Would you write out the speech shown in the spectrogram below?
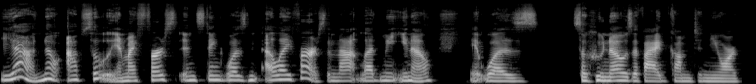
Yeah, no, absolutely. And my first instinct was LA first. And that led me, you know, it was so who knows if I had come to New York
